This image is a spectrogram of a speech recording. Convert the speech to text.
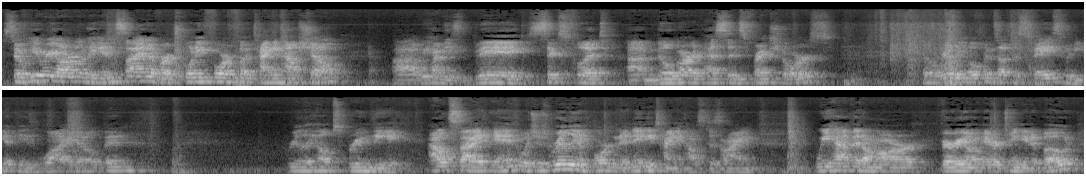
So here we are on the inside of our 24 foot tiny house shell. Uh, we have these big six foot uh, Milgard Essence French doors. So it really opens up the space when you get these wide open. Really helps bring the outside in, which is really important in any tiny house design. We have it on our very own entertaining abode,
